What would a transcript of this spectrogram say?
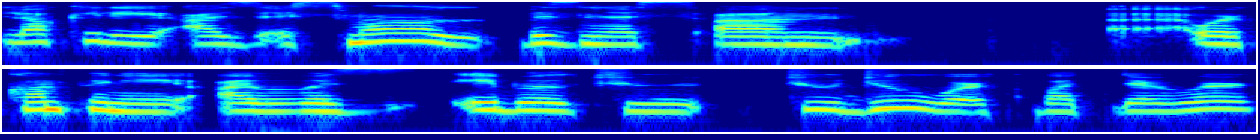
luckily, as a small business um, or company, I was able to to do work, but there were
